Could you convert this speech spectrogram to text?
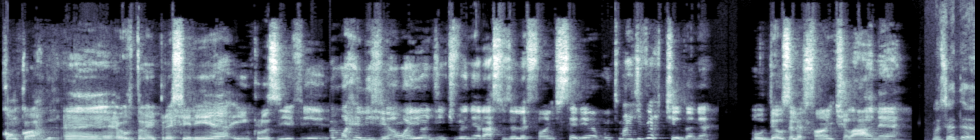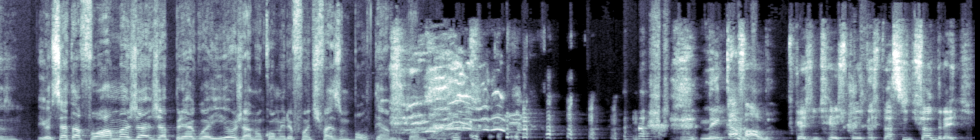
Concordo. É, eu também preferia, e inclusive, uma religião aí onde a gente venerasse os elefantes seria muito mais divertida, né? O deus elefante lá, né? Com certeza. Eu, de certa forma, já, já prego aí, eu já não como elefante faz um bom tempo. Então, Nem cavalo, porque a gente respeita as peças de xadrez.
